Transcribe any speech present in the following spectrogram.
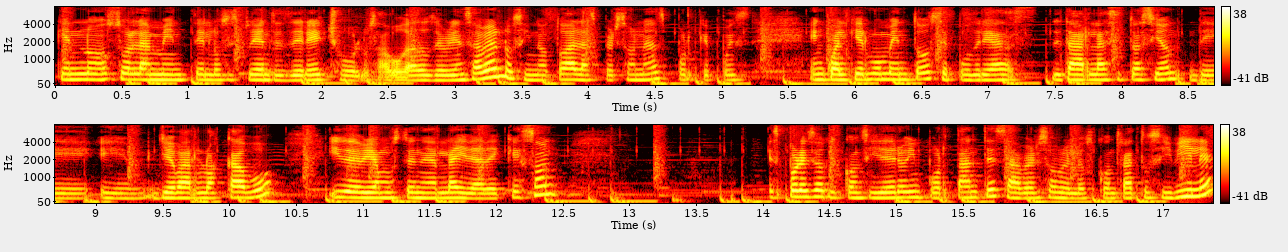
que no solamente los estudiantes de derecho o los abogados deberían saberlo, sino todas las personas, porque pues en cualquier momento se podría dar la situación de eh, llevarlo a cabo y deberíamos tener la idea de qué son. Es por eso que considero importante saber sobre los contratos civiles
